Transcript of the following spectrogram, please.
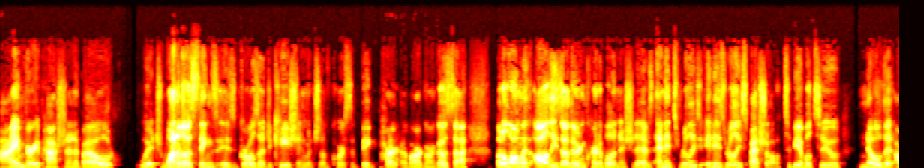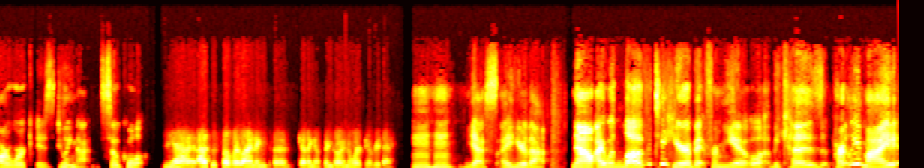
I'm very passionate about which one of those things is girls' education, which is, of course, a big part of our Gorongosa, but along with all these other incredible initiatives. And it's really, it is really special to be able to know that our work is doing that. It's so cool. Yeah, it adds a silver lining to getting up and going to work every day. Mm-hmm. Yes, I hear that. Now, I would love to hear a bit from you because partly my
